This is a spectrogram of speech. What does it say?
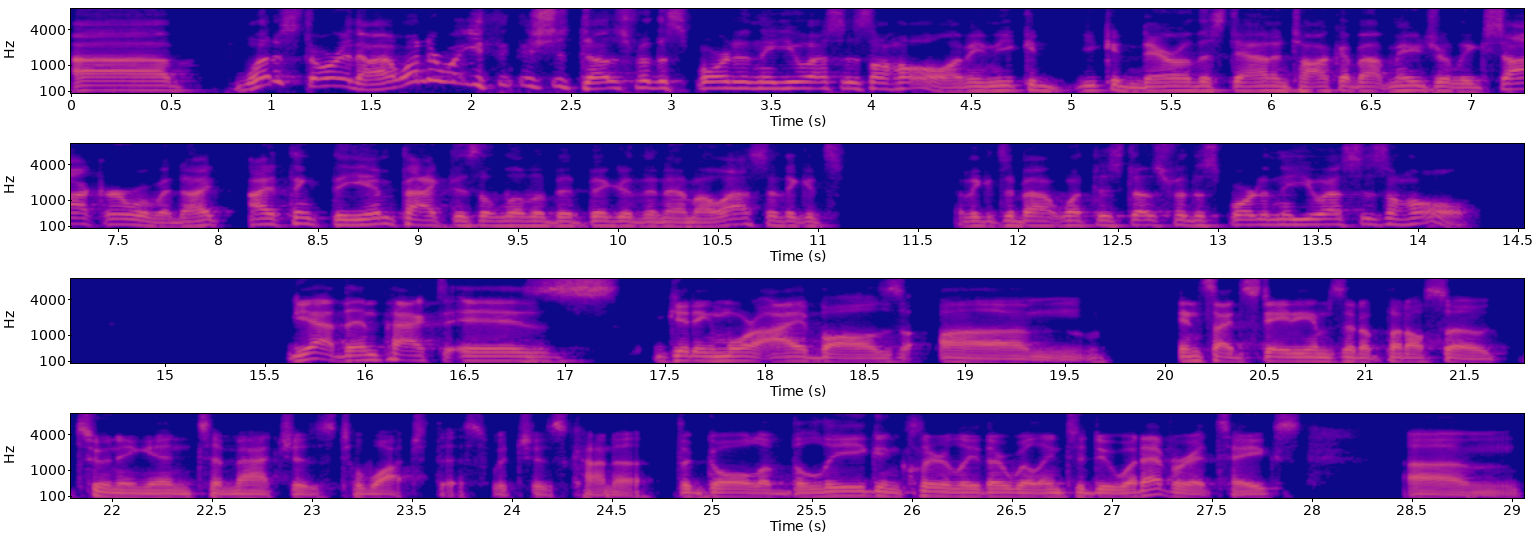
Uh, what a story, though. I wonder what you think this just does for the sport in the U.S. as a whole. I mean, you could you could narrow this down and talk about Major League Soccer, but I I think the impact is a little bit bigger than MLS. I think it's I think it's about what this does for the sport in the U.S. as a whole. Yeah, the impact is getting more eyeballs um, inside stadiums, but also tuning in to matches to watch this, which is kind of the goal of the league. And clearly, they're willing to do whatever it takes um,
